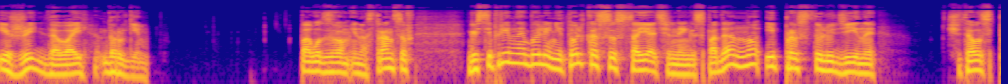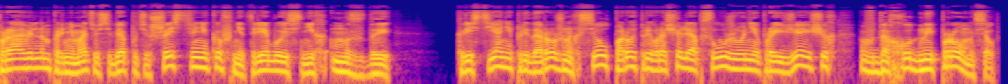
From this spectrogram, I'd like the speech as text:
и жить давай другим». По отзывам иностранцев, гостеприимные были не только состоятельные господа, но и простолюдины – Считалось правильным принимать у себя путешественников, не требуя с них мзды. Крестьяне придорожных сел порой превращали обслуживание проезжающих в доходный промысел,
